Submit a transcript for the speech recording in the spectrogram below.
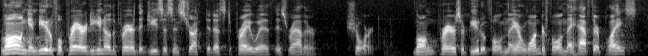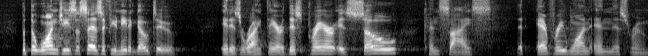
long and beautiful prayer. Do you know the prayer that Jesus instructed us to pray with is rather short? Long prayers are beautiful and they are wonderful and they have their place. But the one Jesus says, if you need to go to, it is right there. This prayer is so concise that everyone in this room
